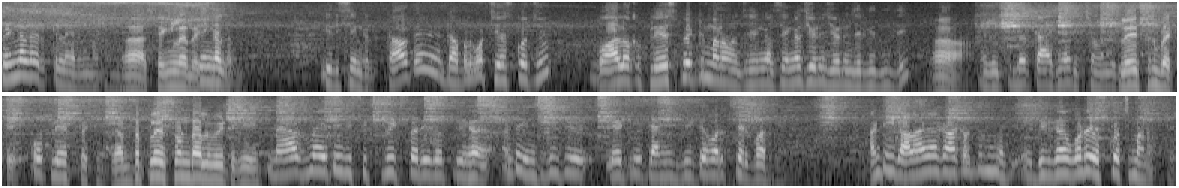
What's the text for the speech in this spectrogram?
సింగిల్ రిక్లైనర్ అనమాట సింగిల్ సింగిల్. ఇది సింగిల్. కాకపోతే డబుల్ కూడా చేసుకోవచ్చు. వాళ్ళు ఒక ప్లేస్ పెట్టి మనం సింగిల్ సింగిల్ చేయడం చేయడం జరిగింది. కాకినాడ ఇచ్చామండి. ప్లేస్ని బట్టి. ఓ ప్లేస్ పెట్టి. ఎంత ప్లేస్ ఉండాలి వీటికి? మ్యాక్సిమం అయితే ఇది సిక్స్ ఫీట్ సార్ ఇది అంటే ఇంచుమించు ఎయిట్ ఫీట్ టెన్ ఫీట్ వరకు సరిపోతుంది అంటే ఇది అలాగే కాకుండా ఇదిగా కూడా వేసుకోవచ్చు మనకి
